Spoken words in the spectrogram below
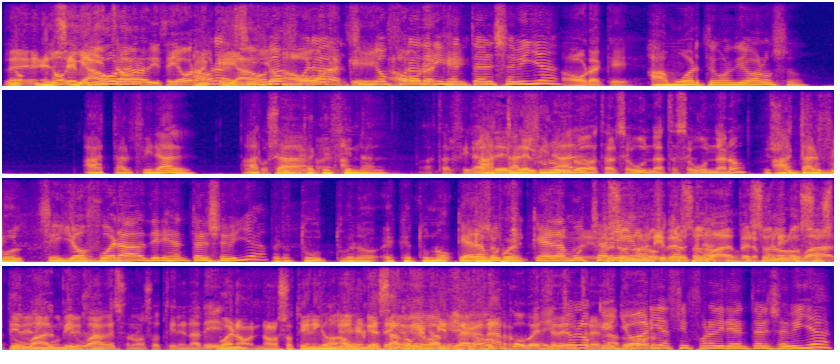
No, el no, ahora, ahora, dice, ¿y ahora, ahora. Si, ahora, yo fuera, qué? si yo fuera, dirigente qué? del Sevilla, ¿ahora qué? A muerte con Diego Alonso. Hasta el final. Hasta, ¿Hasta qué final? Hasta el final hasta del, el final. ¿no? Hasta el segunda, hasta segunda, ¿no? Hasta el fútbol. Si yo fuera dirigente del Sevilla. Pero tú, pero es que tú no. Queda, mucho, queda mucha eso no, sostiene nadie. Bueno, no lo sostiene ningún dirigente, salvo que a lo que yo haría si fuera dirigente del Sevilla.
